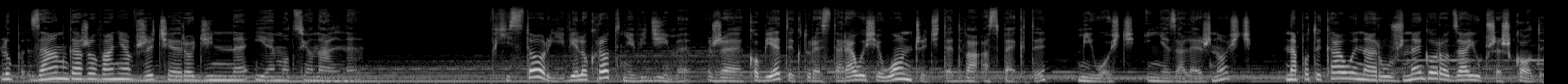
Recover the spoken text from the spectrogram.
lub zaangażowania w życie rodzinne i emocjonalne. W historii wielokrotnie widzimy, że kobiety, które starały się łączyć te dwa aspekty miłość i niezależność napotykały na różnego rodzaju przeszkody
